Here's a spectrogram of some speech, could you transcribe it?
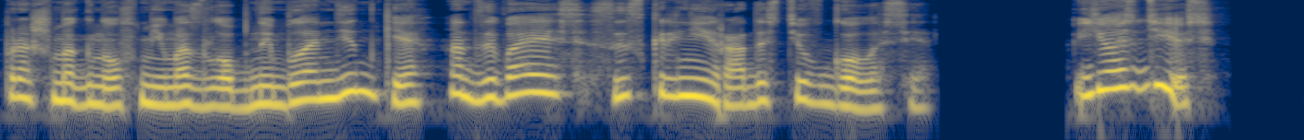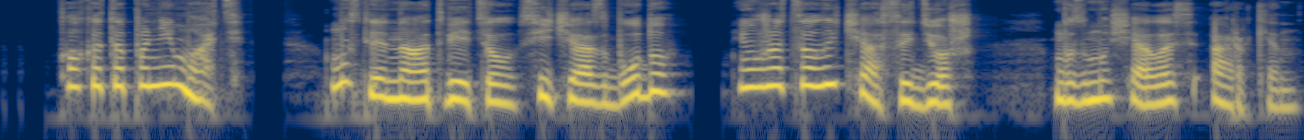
прошмыгнув мимо злобной блондинки, отзываясь с искренней радостью в голосе. «Я здесь!» «Как это понимать?» Мысленно ответил «Сейчас буду» и уже целый час идешь, возмущалась Аркин.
